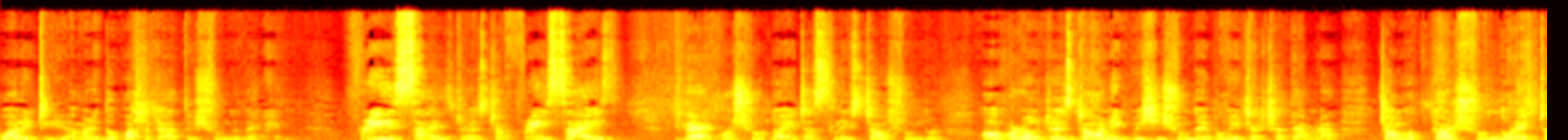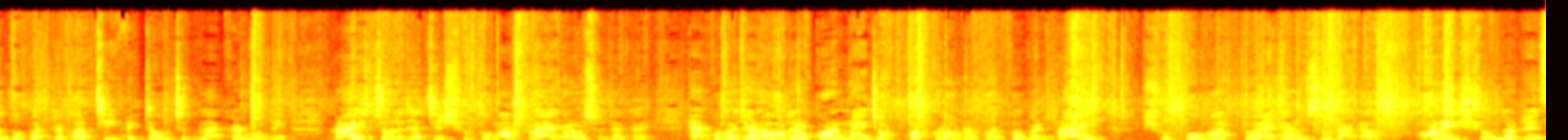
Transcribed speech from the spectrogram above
কোয়ালিটি মানে দোপাট্টাটা এত সুন্দর, দেখেন। ফ্রি সাইজ ড্রেসটা ফ্রি সাইজ ব্যাকও সুন্দর এটা স্লিভসটাও সুন্দর। ওভারঅল ড্রেসটা অনেক বেশি সুন্দর এবং এটার সাথে আমরা চমৎকার সুন্দর একটা দোপাট্টা পাচ্ছি। এটা হচ্ছে ব্ল্যাকের মধ্যে। প্রাইস চলে যাচ্ছে শুধুমাত্র এগারোশো টাকায়। এখনও যারা অর্ডার করেন নাই, ঝটপট করে অর্ডার করে ফেলবেন। প্রাইস শুধুমাত্র এগারোশো টাকা। অনেক সুন্দর ড্রেস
